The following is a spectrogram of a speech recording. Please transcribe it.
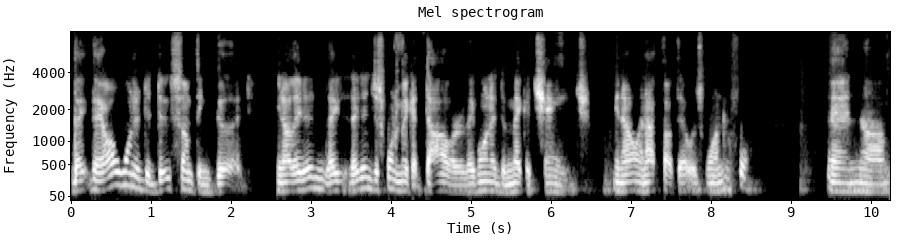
they they all wanted to do something good. You know, they didn't they, they didn't just want to make a dollar, they wanted to make a change, you know, and I thought that was wonderful. And um,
